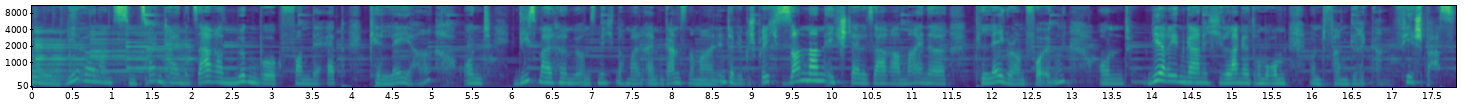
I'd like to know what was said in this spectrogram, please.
wir hören uns zum zweiten Teil mit Sarah Müggenburg von der App Kelea. Und diesmal hören wir uns nicht nochmal in einem ganz normalen Interviewgespräch, sondern ich stelle Sarah meine Playground-Folgen. Und wir reden gar nicht lange drumherum und fangen direkt an. Viel Spaß!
